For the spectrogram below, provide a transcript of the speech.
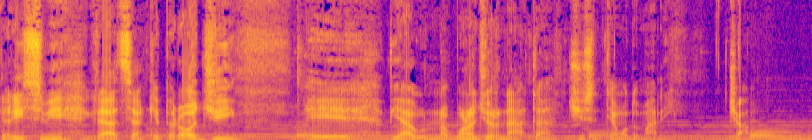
Carissimi, grazie anche per oggi e vi auguro una buona giornata. Ci sentiamo domani. Ciao.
